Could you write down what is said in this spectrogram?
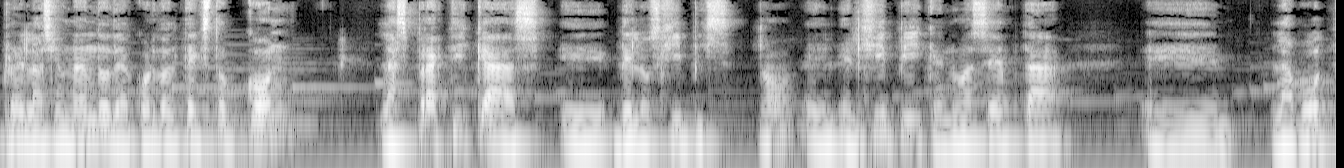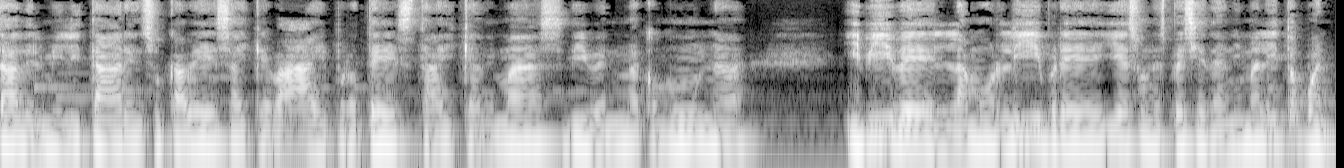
relacionando de acuerdo al texto con las prácticas eh, de los hippies, ¿no? El, hippie que no acepta eh, la bota del militar en su cabeza y que va y protesta y que además vive en una comuna y vive el amor libre y es una especie de animalito. Bueno,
